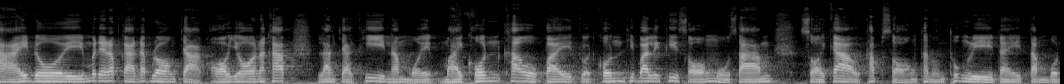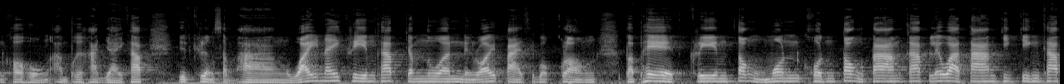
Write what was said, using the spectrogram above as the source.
ขายโดยไม่ได้รับการรับรองจากออยนะครับ หลังจากที่นำหมายหมายค้นเข้าไปตรวจค้นที่บ้านเลขที่ 2 หมู่ 3 ซอย 9 ทับ 2 ถนนทุ่งรีในตำบลคอหงอำเภอหาดใหญ่ครับ ยึดเครื่องสำอางไว้ในครีมครับจำนวน 186 กล่อง ประเภทครีมต้องมนคนต้องตามครับและว่าตามจริง ๆ ครับ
